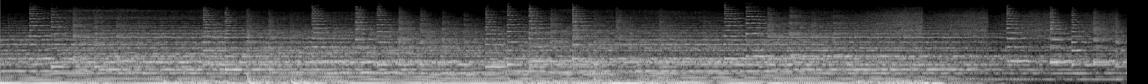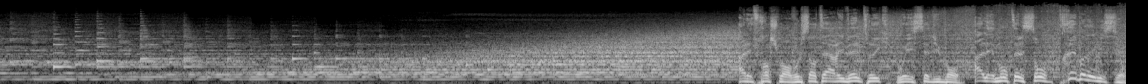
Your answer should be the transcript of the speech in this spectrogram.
Franchement, vous le sentez arriver le truc? Oui, c'est du bon. Allez, montez le son. Très bonne émission.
